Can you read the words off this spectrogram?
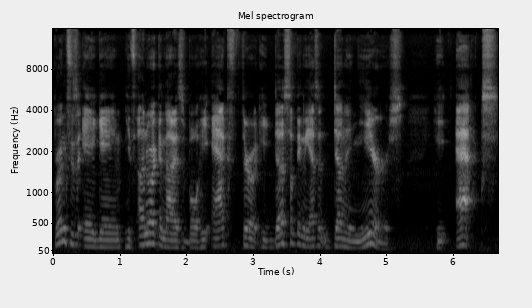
brings his A game, he's unrecognizable, he acts through it, he does something he hasn't done in years. He acts.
